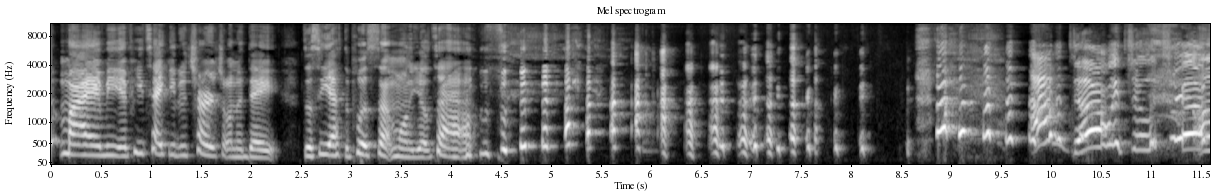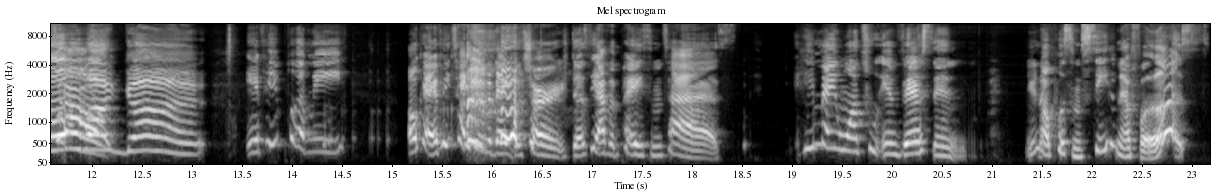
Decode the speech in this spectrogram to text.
Miami, if he take you to church on a date, does he have to put something on your tabs? I'm done with you, Trill. oh Talk. my god. if he put me okay, if he takes on a date to church, does he have to pay some tithes? He may want to invest in, you know, put some seed in there for us.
